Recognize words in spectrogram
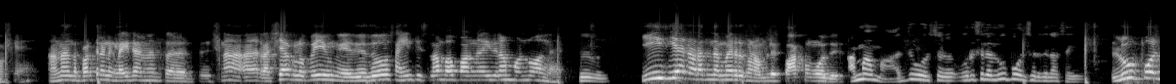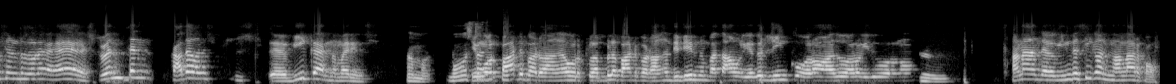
ஓகே ஆனா அந்த படத்துல எனக்கு லைட்டா என்ன இருந்துச்சுன்னா ரஷ்யாக்குள்ள போய் இவங்க எது ஏதோ சயின்டிஸ்ட் எல்லாம் பார்ப்பாங்க இதெல்லாம் பண்ணுவாங்க. ஈஸியா நடந்த மாதிரி இருக்கும் நம்மளுக்கு பார்க்கும்போது. ஆமா ஆமா அது ஒரு சில ஒரு சில லூப் ஹோல்ஸ் இருக்குதான் செய்யும். லூப் ஹோல்ஸ்ன்றதோட ஸ்ட்ரென்த் அண்ட் கதை வந்து வீக்கா இருந்த மாதிரி இருந்துச்சு. ஆமா மோஸ்டா இவங்க ஒரு பாட்டு பாடுவாங்க ஒரு கிளப்ல பாட்டு பாடுவாங்க திடீர்னு பார்த்தா அவங்களுக்கு ஏதோ லிங்க் வரும் அது வரும் இது வரணும் ஆனா அந்த இந்த சீக்வன்ஸ் நல்லா இருக்கும்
